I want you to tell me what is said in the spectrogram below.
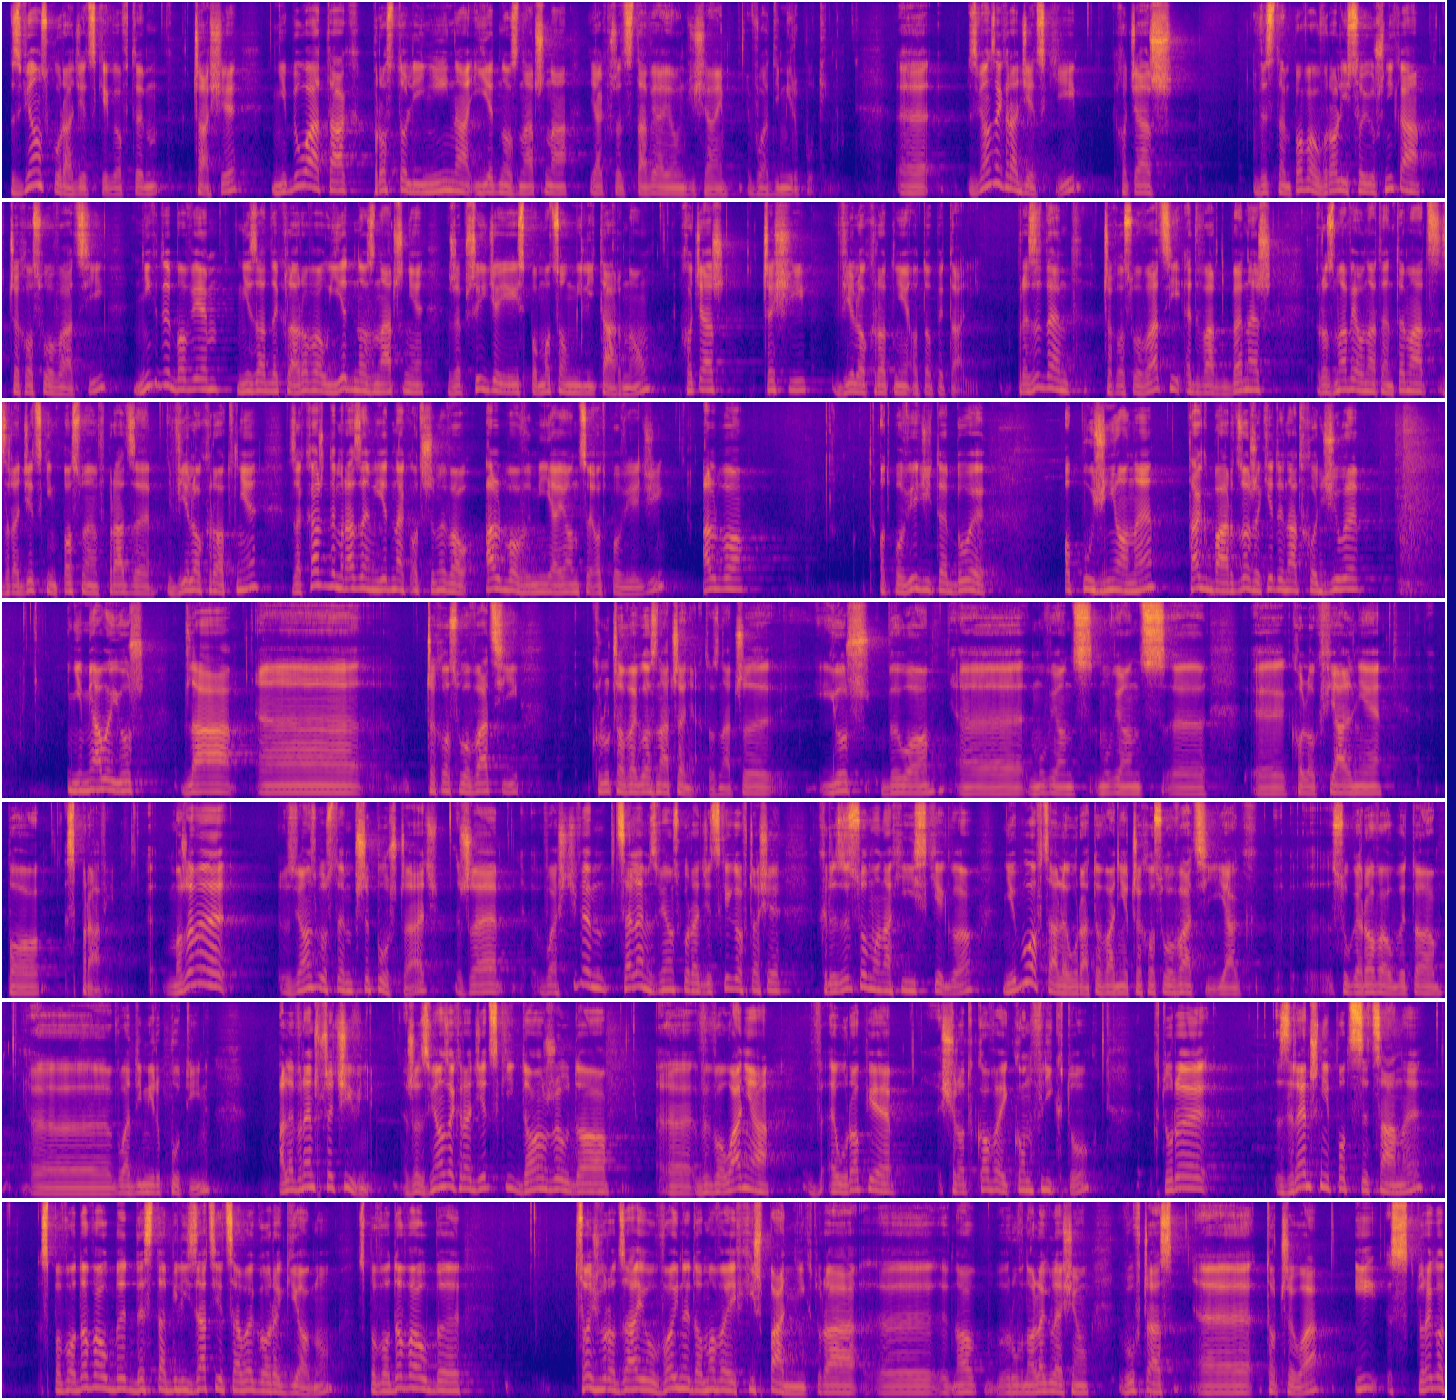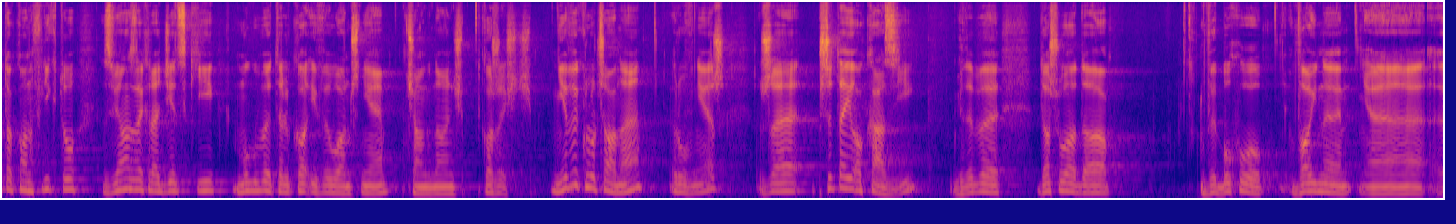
Związku Radzieckiego w tym czasie nie była tak prostolinijna i jednoznaczna, jak przedstawia ją dzisiaj Władimir Putin. E, Związek Radziecki, chociaż występował w roli sojusznika Czechosłowacji, nigdy bowiem nie zadeklarował jednoznacznie, że przyjdzie jej z pomocą militarną, chociaż Czesi wielokrotnie o to pytali. Prezydent Czechosłowacji Edward Benesz rozmawiał na ten temat z radzieckim posłem w Pradze wielokrotnie, za każdym razem jednak otrzymywał albo wymijające odpowiedzi, albo odpowiedzi te były opóźnione tak bardzo, że kiedy nadchodziły, nie miały już dla e, Czechosłowacji kluczowego znaczenia. To znaczy, już było, e, mówiąc, mówiąc e, kolokwialnie, po sprawie. Możemy w związku z tym przypuszczać, że właściwym celem Związku Radzieckiego w czasie kryzysu monachijskiego nie było wcale uratowanie Czechosłowacji, jak sugerowałby to e, Władimir Putin, ale wręcz przeciwnie, że Związek Radziecki dążył do e, wywołania w Europie Środkowej konfliktu, który zręcznie podsycany spowodowałby destabilizację całego regionu, spowodowałby coś w rodzaju wojny domowej w Hiszpanii, która e, no, równolegle się wówczas toczyła i z którego to konfliktu Związek Radziecki mógłby tylko i wyłącznie ciągnąć korzyści. Niewykluczone również, że przy tej okazji, gdyby doszło do wybuchu wojny e, e,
